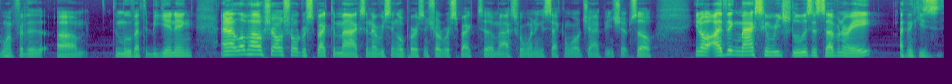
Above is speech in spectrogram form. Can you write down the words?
went for the um, the move at the beginning, and I love how Charles showed respect to Max, and every single person showed respect to Max for winning a second world championship. So, you know, I think Max can reach Lewis's seven or eight. I think he's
